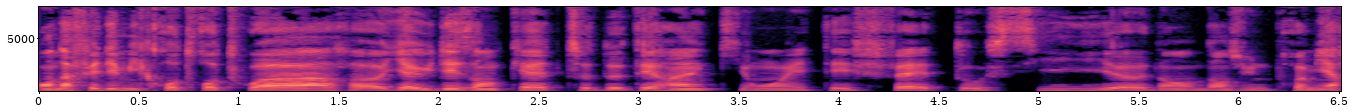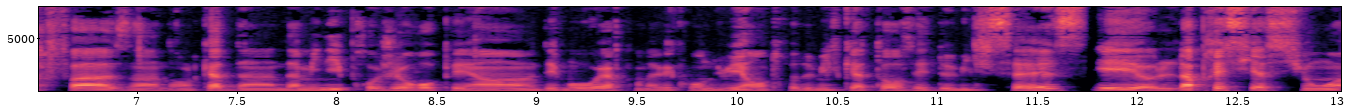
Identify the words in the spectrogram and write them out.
on a fait des micro-trottoirs, euh, il y a eu des enquêtes de terrain qui ont été faites aussi euh, dans, une première phase, hein, dans le cadre d'un mini-projet européen, des MOWER qu'on avait conduit entre 2014 et 2016. Et euh, l'appréciation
